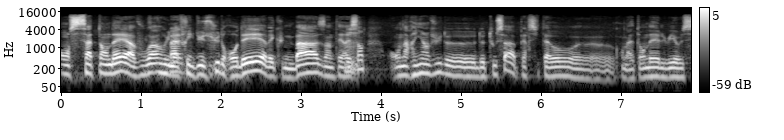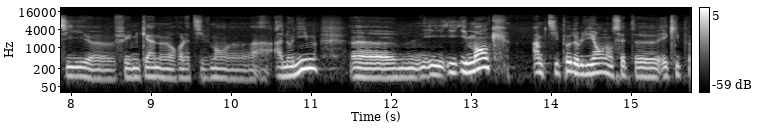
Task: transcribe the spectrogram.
on s'attendait à voir une base. Afrique du Sud rodée avec une base intéressante. On n'a rien vu de, de tout ça. Persitao, euh, qu'on attendait lui aussi, euh, fait une canne relativement euh, anonyme. Il, il- manque un petit peu de liant dans cette équipe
